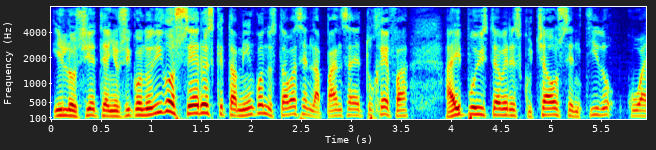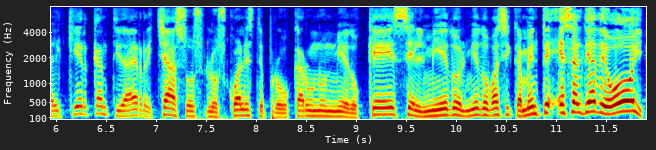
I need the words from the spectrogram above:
y los siete años? Y cuando digo cero es que también cuando estabas en la panza de tu jefa, ahí pudiste haber escuchado, sentido cualquier cantidad de rechazos, los cuales te provocaron un miedo. ¿Qué es el miedo? El miedo básicamente es al día de hoy,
